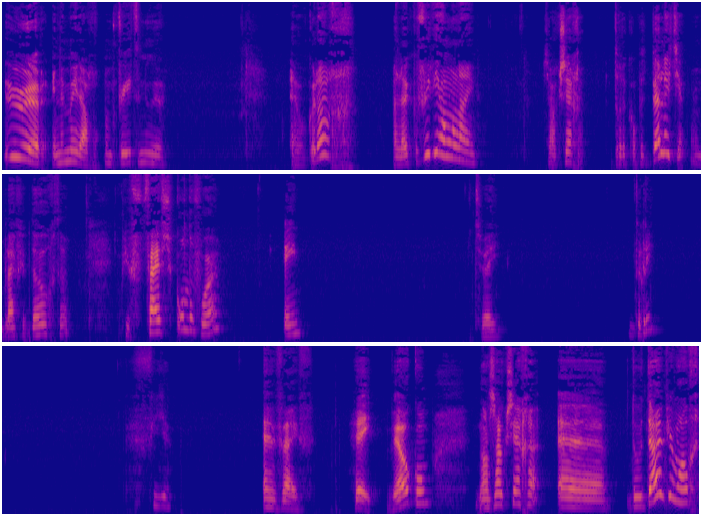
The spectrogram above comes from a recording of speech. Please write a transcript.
uur in de middag, om 14 uur. Elke dag een leuke video online. Zou ik zeggen, druk op het belletje, dan blijf je op de hoogte. Heb je 5 seconden voor. 1, 2, 3, 4 en 5. Hey, welkom. Dan zou ik zeggen, eh, doe het duimpje omhoog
